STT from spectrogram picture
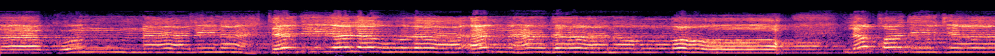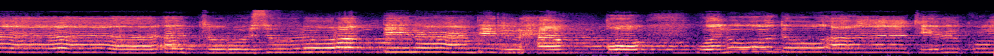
وما كنا لنهتدي لولا أن هدانا الله. لقد جاءت رسل ربنا بالحق ونودوا أن تلكم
